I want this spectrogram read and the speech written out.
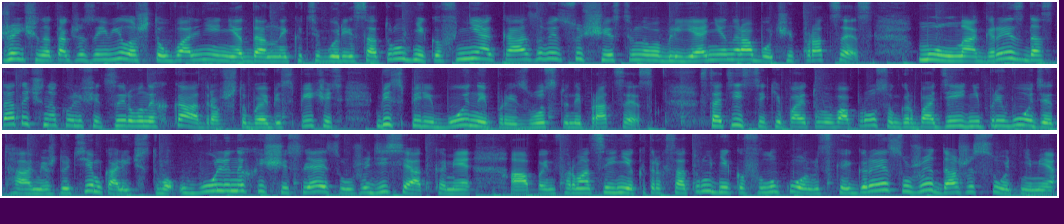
Женщина также заявила, что увольнение данной категории сотрудников не оказывает существенного влияния на рабочий процесс. Мол, на ГРЭС достаточно квалифицированных кадров, чтобы обеспечить бесперебойный производственный процесс. Статистики по этому вопросу Горбадей не приводит, а между тем количество уволенных исчисляется уже десятками. А по информации некоторых сотрудников Лукомельской ГРЭС, уже даже сотнями.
